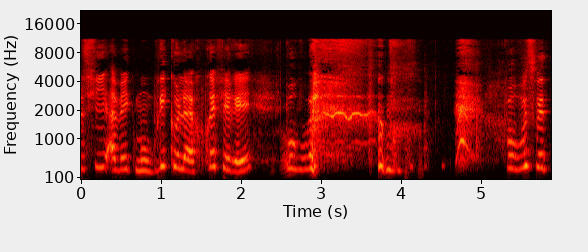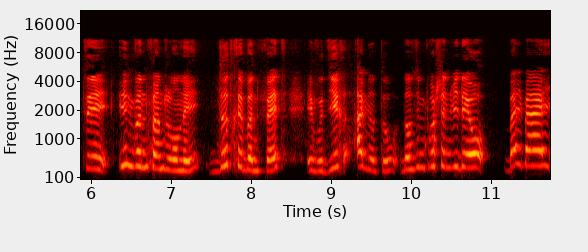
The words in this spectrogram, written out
je suis avec mon bricoleur préféré pour vous... souhaiter une bonne fin de journée, de très bonnes fêtes et vous dire à bientôt dans une prochaine vidéo. Bye bye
